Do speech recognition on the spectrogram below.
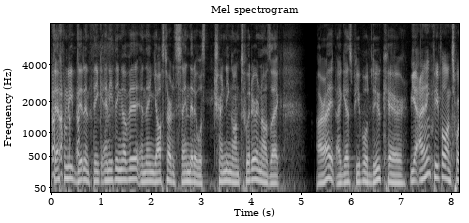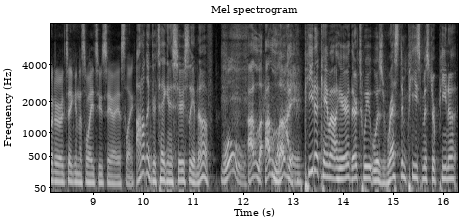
definitely didn't think anything of it. And then y'all started saying that it was trending on Twitter, and I was like, "All right, I guess people do care." Yeah, I think people on Twitter are taking this way too seriously. I don't think they're taking it seriously enough. Whoa. I, lo- I love it. PETA came out here. Their tweet was "Rest in peace, Mr. Peanut,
